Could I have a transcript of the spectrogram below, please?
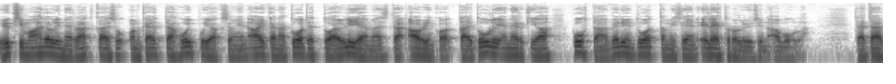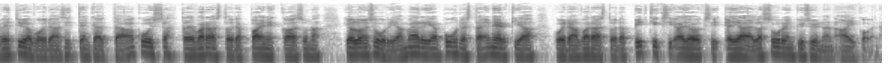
Yksi mahdollinen ratkaisu on käyttää huippujaksojen aikana tuotettua ylijäämäistä aurinko- tai tuulienergiaa puhtaan vedyn tuottamiseen elektrolyysin avulla. Tätä vetyä voidaan sitten käyttää akuissa tai varastoida painekaasuna, jolloin suuria määriä puhdasta energiaa voidaan varastoida pitkiksi ajoiksi ja jaella suuren kysynnän aikoina.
